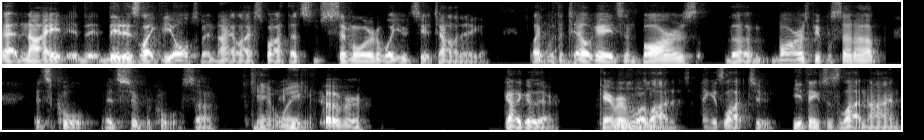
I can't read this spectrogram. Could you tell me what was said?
at night. It it is like the ultimate nightlife spot. That's similar to what you would see at Talladega, like with the tailgates and bars, the bars people set up. It's cool. It's super cool. So Can't wait. over, got to go there. Can't remember what Mhm. lot it is. I think it's lot two. He thinks it's lot nine.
